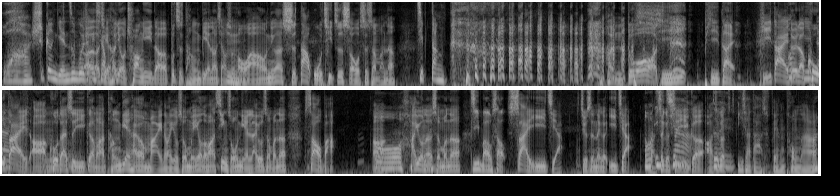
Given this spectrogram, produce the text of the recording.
哇，是更严重过这而且很有创意的，不止藤编哦，小时候啊，你看十大武器之首是什么呢？接当 很多。皮皮带，皮带，对了，裤带啊，裤带是一个嘛，藤鞭还要买的嘛，有时候没有的话，信手拈来有什么呢？扫把啊哦，还有呢什么呢？鸡毛扫，晒衣架，就是那个衣架啊，这个是一个啊，这个衣架打是非常痛的啊。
